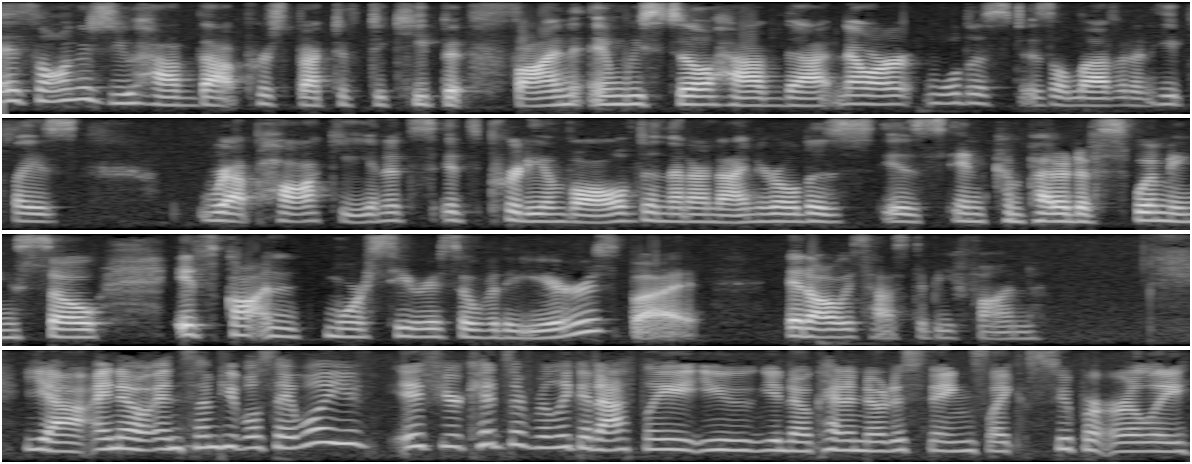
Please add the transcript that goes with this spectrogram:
as long as you have that perspective to keep it fun and we still have that. Now our oldest is 11 and he plays rep hockey and it's it's pretty involved and then our 9-year-old is is in competitive swimming. So it's gotten more serious over the years, but it always has to be fun. Yeah, I know. And some people say, well, you, if your kid's a really good athlete, you you know kind of notice things like super early.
